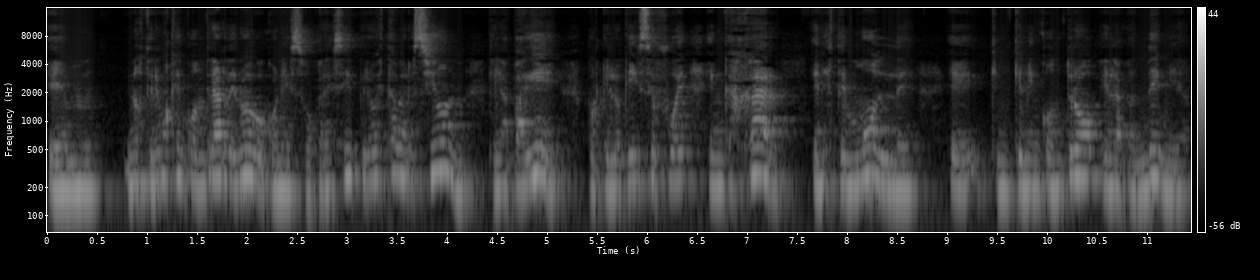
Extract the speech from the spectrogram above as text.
Em, nos tenemos que encontrar de nuevo con eso para decir, pero esta versión que la pagué, porque lo que hice fue encajar en este molde eh, que me encontró en la pandemia.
